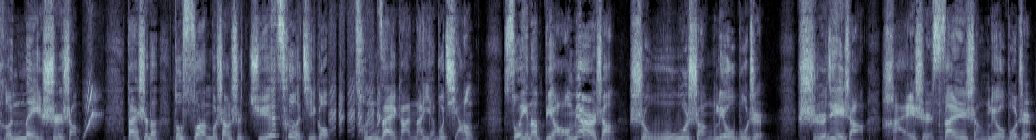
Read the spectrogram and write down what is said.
和内侍省。但是呢，都算不上是决策机构，存在感呢也不强，所以呢，表面上是五省六部制，实际上还是三省六部制。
